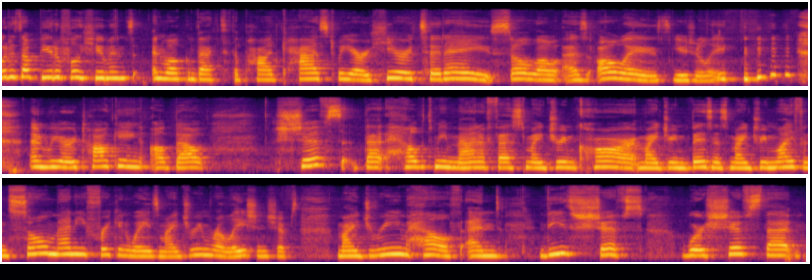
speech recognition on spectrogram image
What is up, beautiful humans, and welcome back to the podcast. We are here today, solo as always, usually, and we are talking about shifts that helped me manifest my dream car, my dream business, my dream life in so many freaking ways, my dream relationships, my dream health. And these shifts were shifts that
